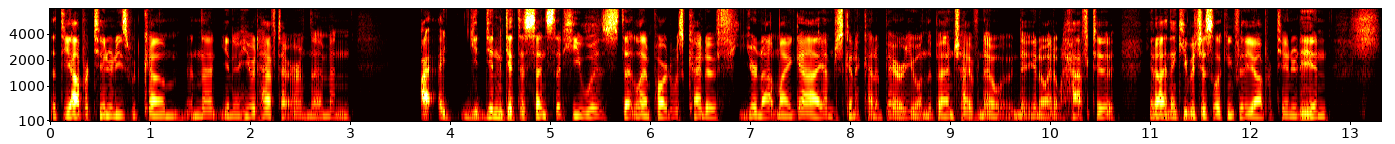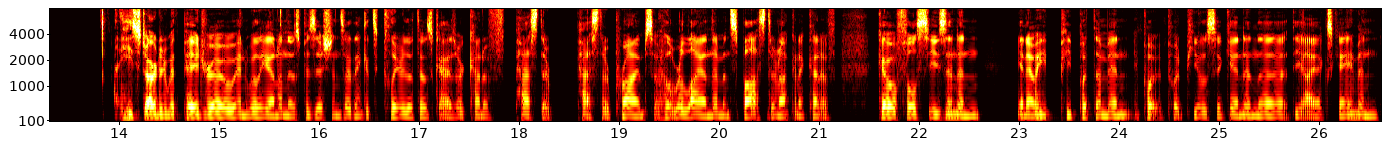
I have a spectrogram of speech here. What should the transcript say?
that the opportunities would come and that, you know, he would have to earn them. And I, I you didn't get the sense that he was, that Lampard was kind of, you're not my guy. I'm just going to kind of bury you on the bench. I have no, you know, I don't have to, you know, I think he was just looking for the opportunity. And he started with Pedro and Willian on those positions. I think it's clear that those guys are kind of past their past their prime, so he'll rely on them in spots. They're not going to kind of go a full season, and you know, he he put them in, he put put Pulisic in in the the Ajax game and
